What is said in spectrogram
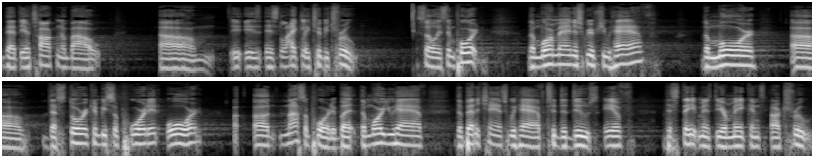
that they're talking about um, is, is likely to be true. So it's important. The more manuscripts you have, the more uh, the story can be supported or uh, not supported. But the more you have, the better chance we have to deduce if the statements they're making are true.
